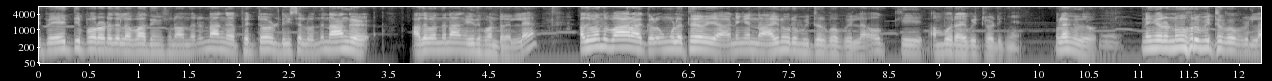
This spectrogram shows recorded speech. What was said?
இப்போ ஏற்றி போகிற இடத்துல பார்த்தீங்கன்னு சொன்னால் வந்துட்டு நாங்கள் பெட்ரோல் டீசல் வந்து நாங்கள் அதை வந்து நாங்கள் இது பண்ணுறதில்ல அது வந்து வாராக்கள் உங்களுக்கு தேவையா? நீங்கள் என்ன ஐநூறு மீட்டர் போப்பில்ல ஓகே ஐம்பது ரூபாய் பெட்ரோல் அடிங்க. விளங்குதோ. நீங்கள் ஒரு நூறு மீட்டர் போப்பில்ல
